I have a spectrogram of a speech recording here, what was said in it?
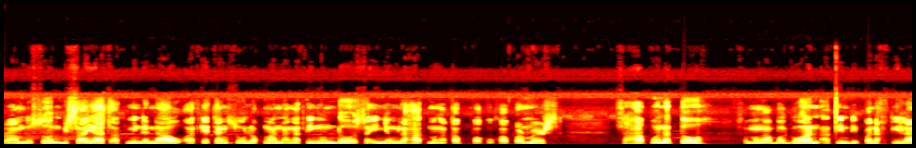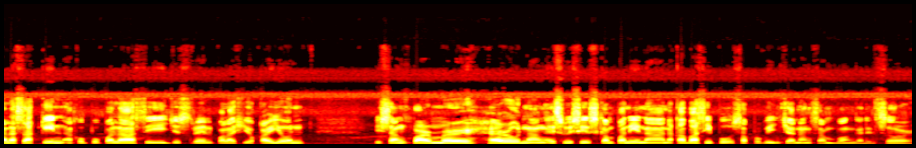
from Luzon, Visayas at Mindanao at kahit sulok man ang ating mundo sa inyong lahat mga kapwa ko ka-farmers. Sa hapon na to, sa mga baguhan at hindi pa nakakilala sa akin, ako po pala si Jesrel Palacio Carrion, isang farmer hero ng SWCS Company na nakabase po sa probinsya ng Zamboanga del Sur.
